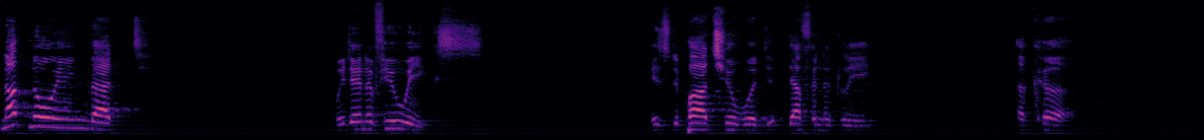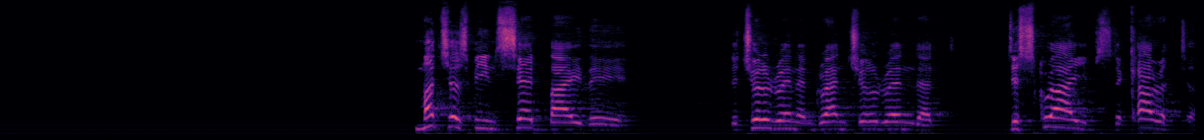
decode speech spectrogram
Not knowing that within a few weeks, his departure would definitely occur. Much has been said by the, the children and grandchildren that describes the character,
